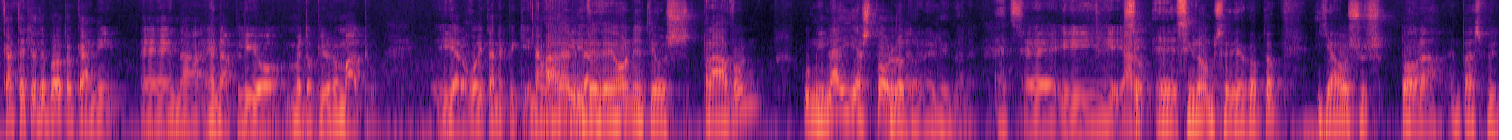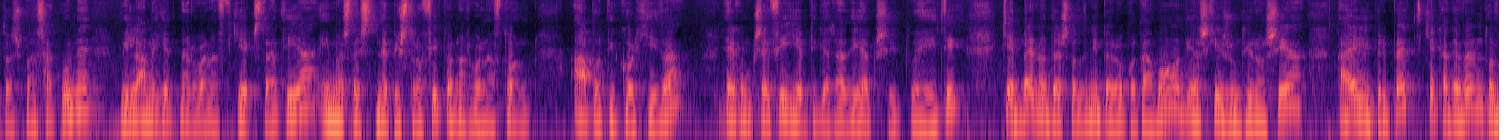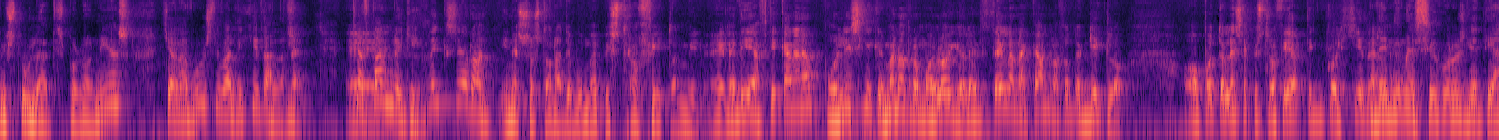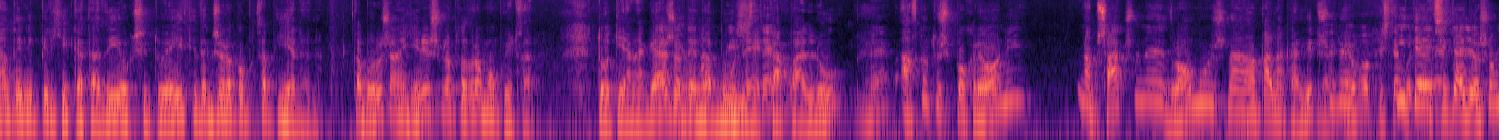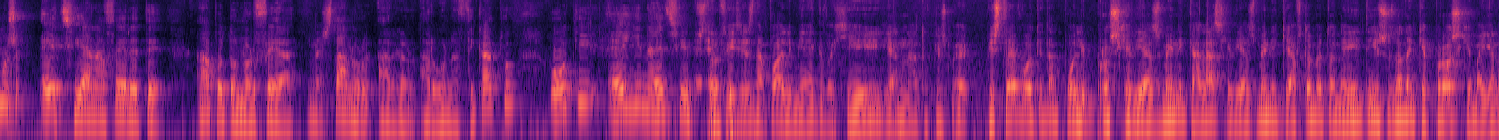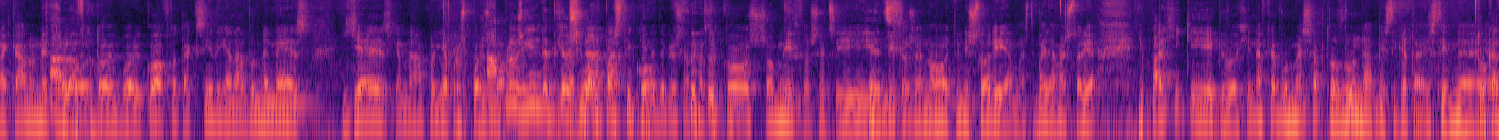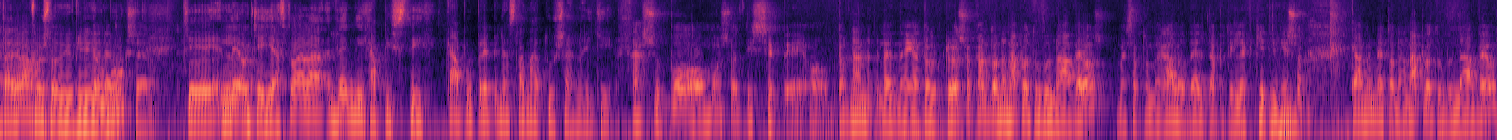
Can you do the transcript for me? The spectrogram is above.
Κάτι τέτοιο δεν μπορεί να το κάνει ε, ένα, ένα πλοίο με το πλήρωμά του. Η αργό ήταν επικίνδυνη. Άρα επιβεβαιώνεται ως τράβων που μιλάει για στόλο των Ελλήνων. Ναι, Έτσι. Ε, η... ε, συγγνώμη σε διακόπτω. Για όσους τώρα, εν πάση περιπτώσει, μας ακούνε, μιλάμε για την αργοναυτική εκστρατεία. Είμαστε στην επιστροφή των αργοναυτών από την Κορχίδα. Έχουν ξεφύγει από την καταδίαξη του Αίτη και μπαίνοντας στο Δνήπερο ποταμό διασχίζουν τη Ρωσία, τα Έλλη Πριπέτ και κατεβαίνουν το Βιστούλα της Πολωνίας για να βγουν στη Βαλτική θάλασσα. Ναι. Και ε, φτάνουν εκεί. Δεν ξέρω αν είναι σωστό να την πούμε επιστροφή των. Ε, δηλαδή, αυτοί κάνανε ένα πολύ συγκεκριμένο δρομολόγιο. Δηλαδή, θέλαν να κάνουν αυτόν τον κύκλο. Οπότε το λες επιστροφή από την κολχίδα. Δεν είμαι σίγουρος γιατί αν δεν υπήρχε καταδίωξη του αίτη δεν ξέρω από πού θα πηγαίνανε. Θα μπορούσαν να γυρίσουν από το δρόμο που ήρθαν. Το ότι αναγκάζονται να μπουν κάπου αλλού, ναι. αυτό τους υποχρεώνει να ψάξουν δρόμους, να ανακαλύψουν. Ναι, εγώ είτε έτσι είτε αλλιώς όμως έτσι αναφέρεται από τον Ορφέα ναι. στα αργοναυτικά του ότι έγινε έτσι η επιστροφή. Επίσης να πω άλλη μια εκδοχή για να το κλείσουμε. Ε, πιστεύω ότι ήταν πολύ προσχεδιασμένη, καλά σχεδιασμένη και αυτό με τον ΕΙΤ ίσως να ήταν και πρόσχημα για να κάνουν το, το, εμπορικό αυτό ταξίδι για να δουν νέες γέες για, να, για προσπορισμό. Απλώς γίνεται πιο συναρπαστικό. Γίνεται πιο συναρπαστικό ο μύθος. Έτσι. έτσι. Μύθος εννοώ την ιστορία μας, την παλιά μας ιστορία. Υπάρχει και η εκδοχή να φεύγουν μέσα από το Δούναμπι στην, στην Το καταγράφω στο βιβλίο ναι, μου ξέρω. και λέω και γι' αυτό αλλά δεν είχα πιστεί. Κάπου πρέπει να σταματήσω εκεί. Θα σου πω όμως ότι σε, περνάνε, δηλαδή για να το ολοκληρώσω, κάνουν τον ανάπλο του Δουνάβεω, μέσα από το μεγάλο Δέλτα από τη Λευκή την Ίσο, κάνουν τον ανάπλο του Δουνάβεω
